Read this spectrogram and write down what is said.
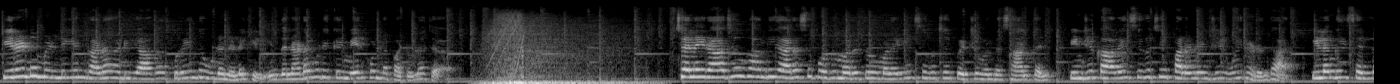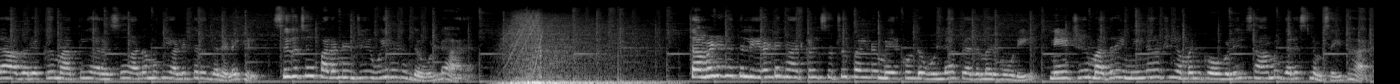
இரண்டு மில்லியன் கன அடியாக குறைந்து உள்ள நிலையில் இந்த நடவடிக்கை மேற்கொள்ளப்பட்டுள்ளது. சென்னை ராஜீவ்காந்தி அரசு பொது மருத்துவமனையில் சிகிச்சை பெற்று வந்த சாந்தன் இன்று காலை சிகிச்சை பலனின்றி உயிரிழந்தார். இலங்கை செல்ல அவருக்கு மத்திய அரசு அனுமதி அளித்திருந்த நிலையில் சிகிச்சை பலனின்றி உயிரிழந்து உள்ளார். தமிழகத்தில் இரண்டு நாட்கள் சுற்றுப்பயணம் மேற்கொண்டு உள்ள பிரதமர் மோடி நேற்று மதுரை மீனாட்சி அம்மன் கோவிலில் சாமி தரிசனம் செய்தார்.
